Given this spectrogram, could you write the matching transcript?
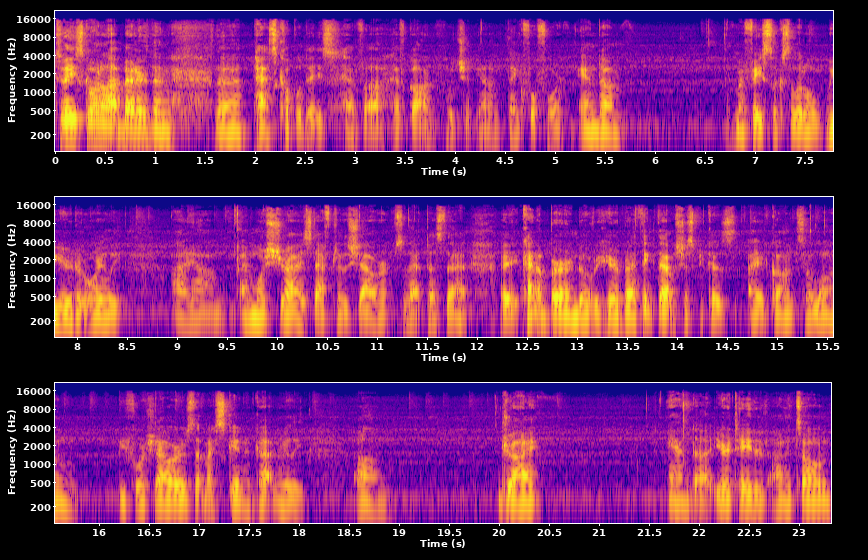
today's going a lot better than the past couple days have uh, have gone, which you know, I'm thankful for. And um, my face looks a little weird or oily, I um, I moisturized after the shower, so that does that. It kind of burned over here, but I think that was just because I had gone so long before showers that my skin had gotten really um, dry and uh, irritated on its own.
